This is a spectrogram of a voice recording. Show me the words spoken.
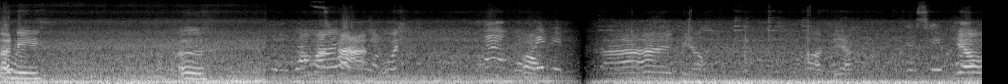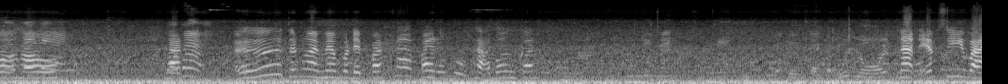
ตอนนี้ เออเอามาขาอุ้ยถ้า บไดไปค่าไประบุขาเบิ่งก่อนนัดเอฟซีไว้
